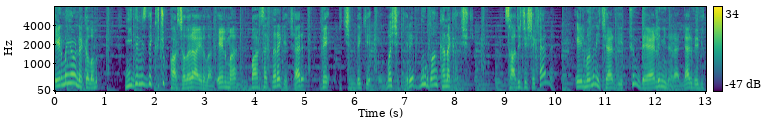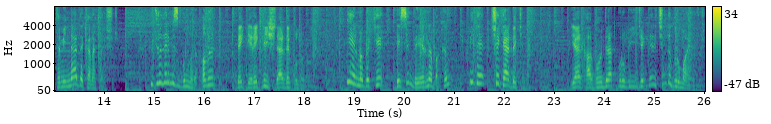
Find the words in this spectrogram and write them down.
Elmayı örnek alalım. Midemizde küçük parçalara ayrılan elma bağırsaklara geçer ve içindeki elma şekeri buradan kana karışır. Sadece şeker mi? Elmanın içerdiği tüm değerli mineraller ve vitaminler de kana karışır. Hücrelerimiz bunları alır ve gerekli işlerde kullanır. Bir elmadaki besin değerine bakın, bir de şekerdekine. Diğer karbonhidrat grubu yiyecekler için de durum aynıdır.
